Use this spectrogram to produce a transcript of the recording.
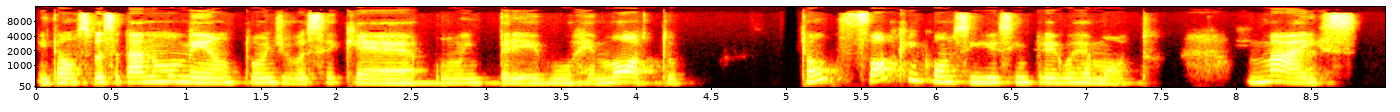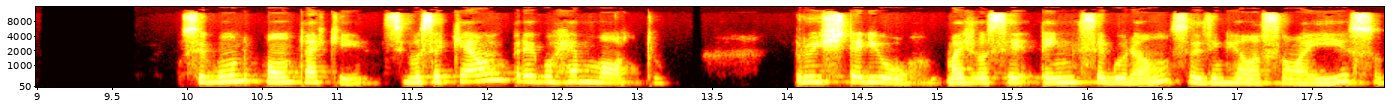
Então, se você está no momento onde você quer um emprego remoto, então foca em conseguir esse emprego remoto. Mas o segundo ponto é que, se você quer um emprego remoto para o exterior, mas você tem inseguranças em relação a isso,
